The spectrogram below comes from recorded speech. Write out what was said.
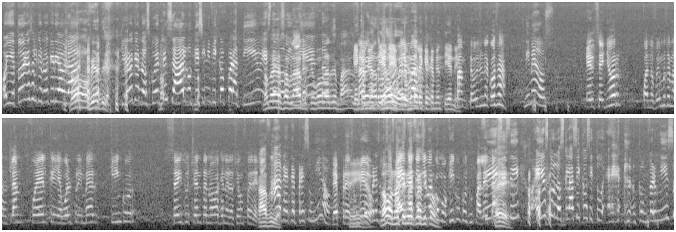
Oye, tú eres el que no quería hablar. No, fíjate. Quiero que nos cuentes algo. ¿Qué significa para ti? No este me hagas hablar porque voy a hablar de más. ¿Qué ¿Sabes camión tiene? Oye, Pregúntale qué camión tiene. Pam, te voy a decir una cosa. Dime dos. El señor, cuando fuimos a Mazatlán, fue el que llevó el primer Kingo 680 nueva generación Federal. Ah. Ah, de, de presumido. De presumido. De presu- No, o sea, no ¿Sabes tenía cuántos iba clásico. como Kiko con su Sí, paleta? sí, Eh. sí. Ellos con los clásicos y tú, eh, con permiso,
